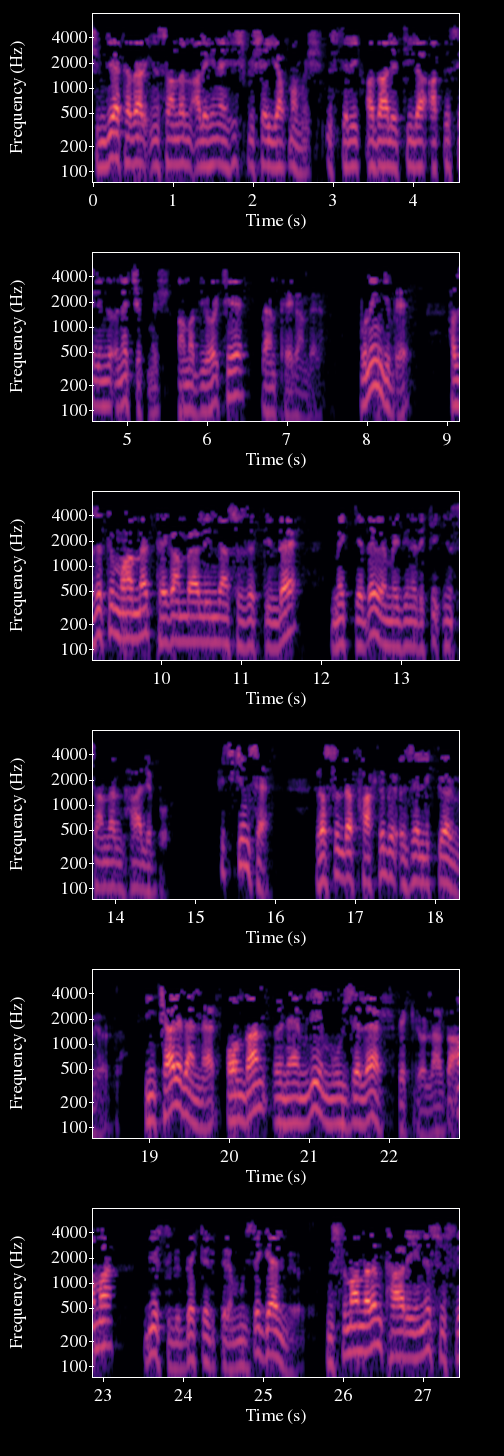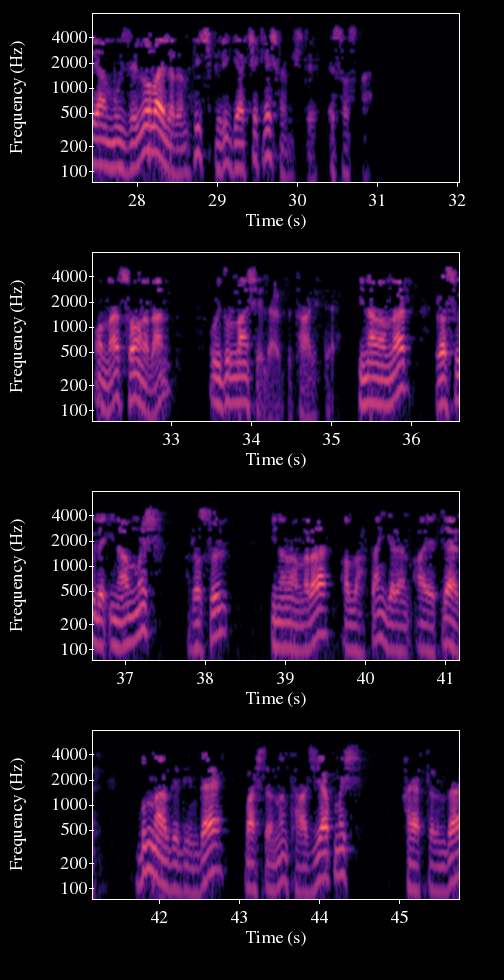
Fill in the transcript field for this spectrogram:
şimdiye kadar insanların aleyhine hiçbir şey yapmamış, üstelik adaletiyle, aklı selimle öne çıkmış ama diyor ki ben peygamberim. Bunun gibi Hz. Muhammed peygamberliğinden söz ettiğinde Mekke'de ve Medine'deki insanların hali bu. Hiç kimse Resul'de farklı bir özellik görmüyordu. İnkar edenler ondan önemli mucizeler bekliyorlardı ama bir türlü bekledikleri mucize gelmiyordu. Müslümanların tarihini süsleyen mucizevi olayların hiçbiri gerçekleşmemişti esasda. Onlar sonradan uydurulan şeylerdi tarihte. İnananlar Resul'e inanmış, Resul inananlara Allah'tan gelen ayetler bunlar dediğinde başlarının tacı yapmış, hayatlarında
